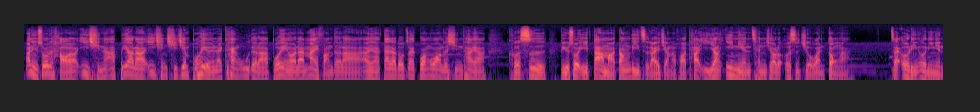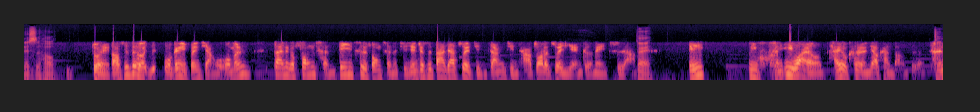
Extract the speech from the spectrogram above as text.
啊，你说的好啊，疫情啊，不要啦，疫情期间不会有人来看屋的啦，不会有人来卖房的啦，哎呀，大家都在观望的心态啊。可是，比如说以大马当例子来讲的话，它一样一年成交了二十九万栋啊，在二零二零年的时候。对，老师，这个我跟你分享，我们在那个封城第一次封城的期间，就是大家最紧张，警察抓的最严格那一次啊。对，诶，你很意外哦，还有客人要看房子，很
